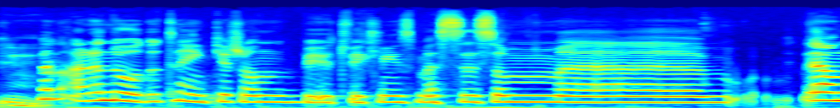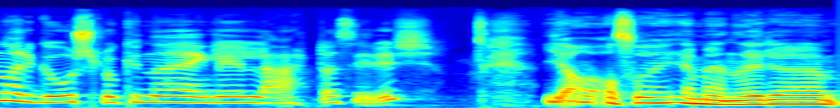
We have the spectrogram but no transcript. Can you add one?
Men er det noe du tenker sånn byutviklingsmessig som eh, ja, Norge og Oslo kunne egentlig lært av Zürich? Ja, altså, jeg mener eh,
